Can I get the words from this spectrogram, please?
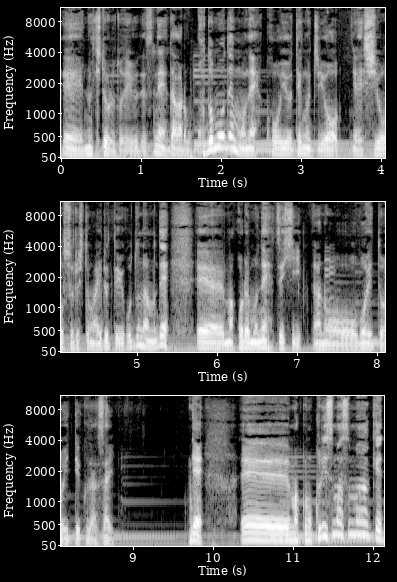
えー、抜き取るというですね、だから子供でもね、こういう手口を、えー、使用する人がいるということなので、えー、まあ、これもね、ぜひ、あの覚えておいてください。で、えーまあ、このクリスマスマーケッ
